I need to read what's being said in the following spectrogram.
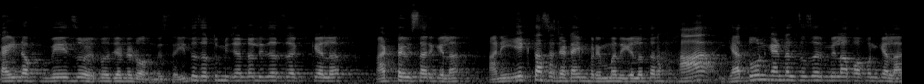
kind of way जो आहे तो जनरेट होत दिसतो इथं जर तुम्ही जनरली जर केलं अठ्ठावीस तारखेला आणि एक तासाच्या टाइम फ्रेममध्ये गेलं तर हा ह्या दोन कॅन्डलचा जर मिलाप आपण केला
